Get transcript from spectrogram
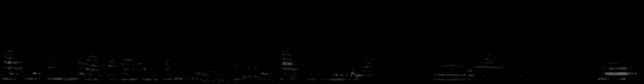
Kalp yakamı diyorlar, madonna yakamı diyorlar. Ne oluyor böyle kalp gibi geliyor. Böyle yani. Çok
